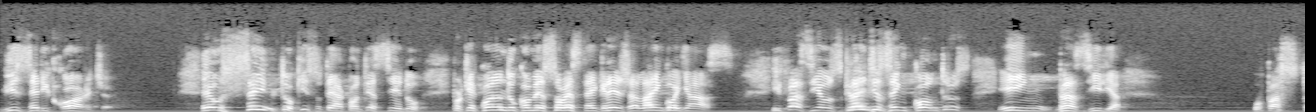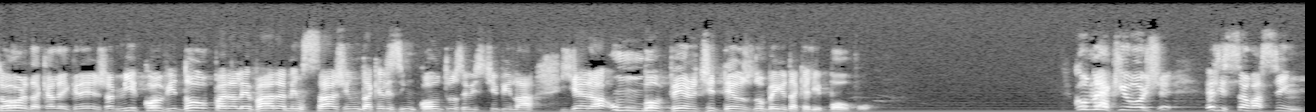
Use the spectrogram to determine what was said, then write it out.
Misericórdia. Eu sinto que isso tem acontecido, porque quando começou esta igreja lá em Goiás e fazia os grandes encontros em Brasília, o pastor daquela igreja me convidou para levar a mensagem num daqueles encontros. Eu estive lá e era um mover de Deus no meio daquele povo. Como é que hoje eles são assim?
